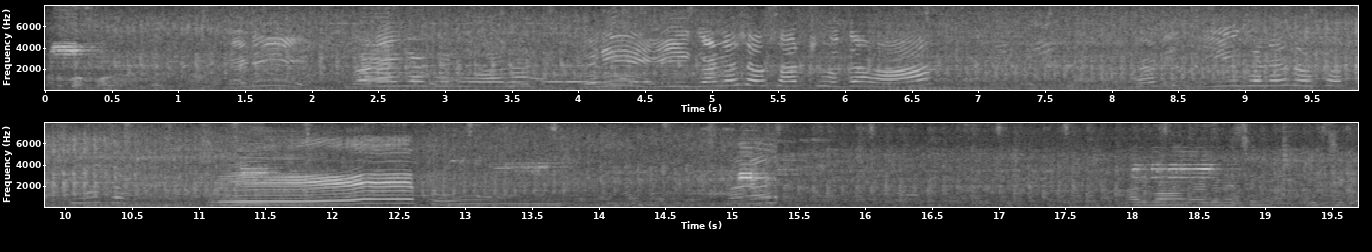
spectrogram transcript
కనుక్కోను బాగా రెడీ గణేష్ దగ్గర పోదాం. రెడీ ఈ గణేష్ ఒకసారి చూద్దామా? రెడీ ఈ గణేష్ ఒకసారి చూద్దాం గణేష్ అది బాగుంది అది నచ్చింది బుజ్జిగా?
